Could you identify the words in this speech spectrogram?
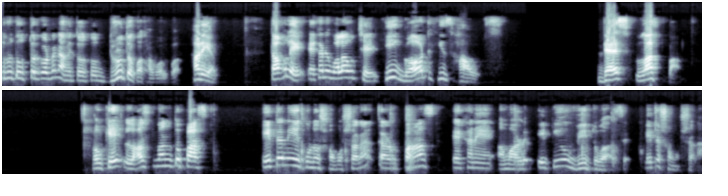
দ্রুত উত্তর করবেন, আমি তত দ্রুত কথা বলব। হারিয়া তাহলে এখানে বলা হচ্ছে, he got his house. Dash last month. Okay, last month তো পাস্ট এটা নিয়ে কোনো সমস্যা না, কারণ পাস্ট এখানে আমার এটিও ভি টু আছে। এটা সমস্যা না।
